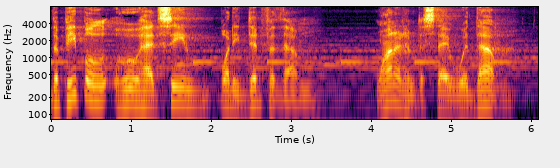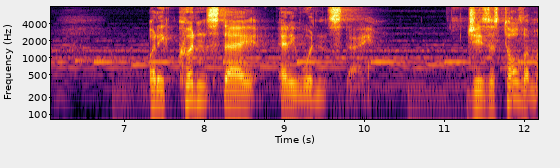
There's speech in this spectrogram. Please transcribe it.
the people who had seen what he did for them wanted him to stay with them. But he couldn't stay and he wouldn't stay. Jesus told them,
